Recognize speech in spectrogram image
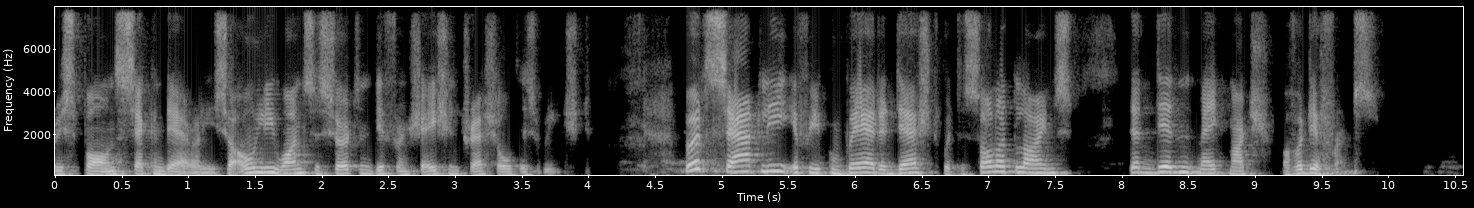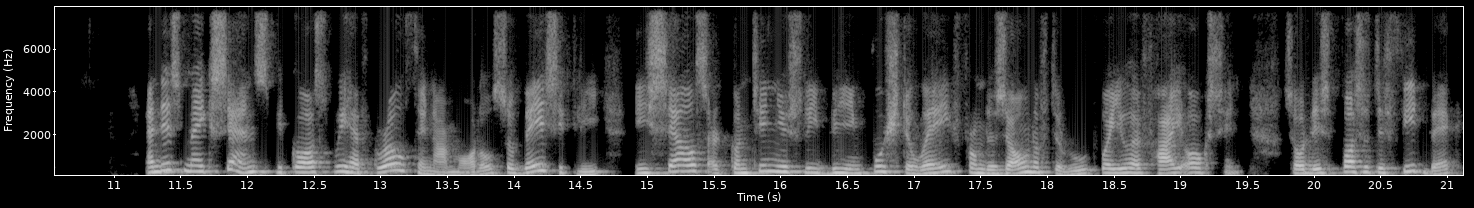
response secondarily. So only once a certain differentiation threshold is reached. But sadly, if we compare the dashed with the solid lines, that didn't make much of a difference. And this makes sense because we have growth in our model. So basically, these cells are continuously being pushed away from the zone of the root where you have high auxin. So this positive feedback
